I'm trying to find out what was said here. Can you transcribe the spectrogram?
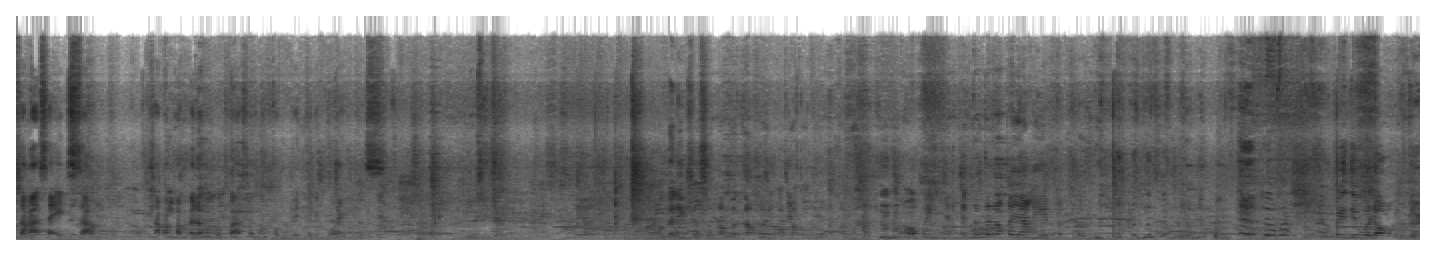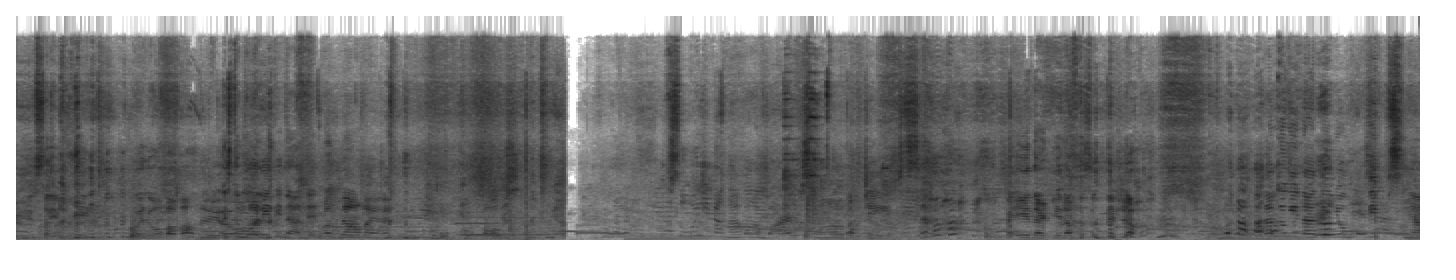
Saka sa exam. Saka ka pala magpapasa ng complete requirements. Magaling siya sumagot ako, hindi pa ako okay yan. Ito na lang kaya ang i-upload Pwede wala akong interview sa'yo. Ka ka. Gusto mo ulitin natin? Wag na ako kaya. Post. So, yun na nga mga bars, mga chips. May energy na, busog na siya. Tanungin natin yung tips niya,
